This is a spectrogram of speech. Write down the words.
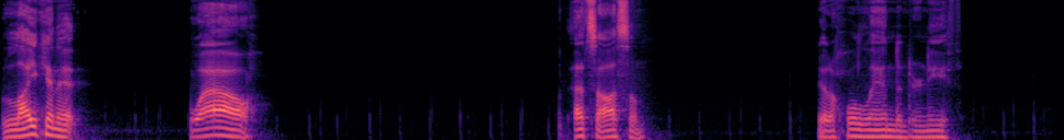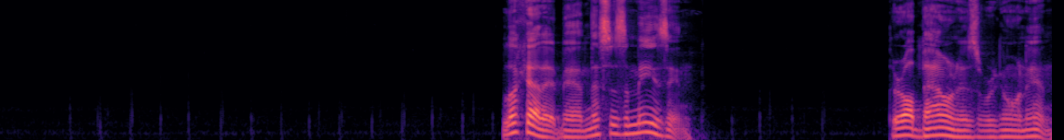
Liking it. Wow. That's awesome. Got a whole land underneath. Look at it, man. This is amazing. They're all bowing as we're going in.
